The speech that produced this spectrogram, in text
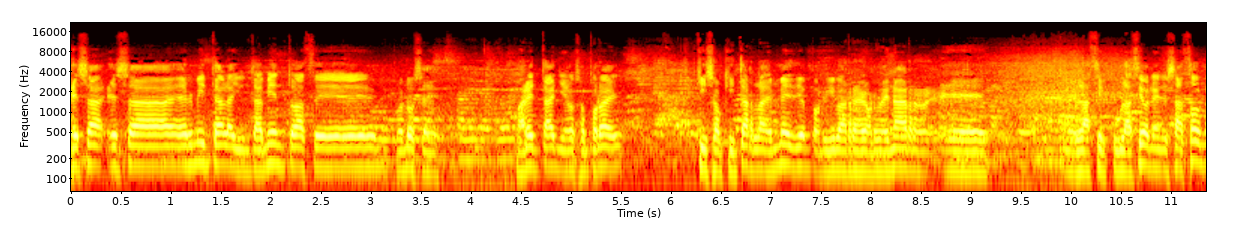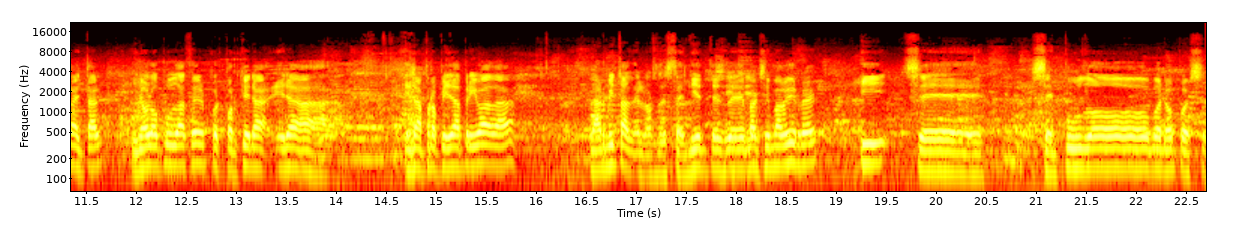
Esa, esa ermita, el ayuntamiento hace, pues no sé, 40 años o por ahí, quiso quitarla de en medio porque iba a reordenar eh, la circulación en esa zona y tal, y no lo pudo hacer pues porque era, era, era propiedad privada, la ermita de los descendientes de Máximo Aguirre, y se, se pudo, bueno, pues... Eh,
